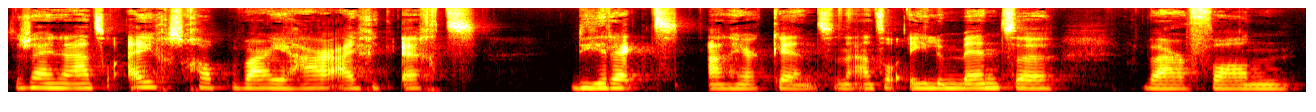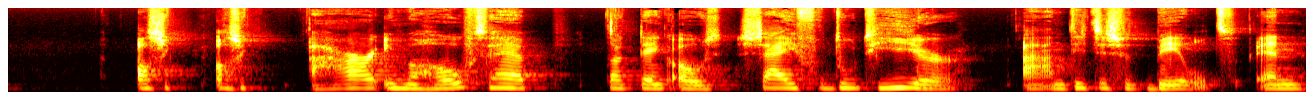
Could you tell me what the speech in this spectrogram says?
Er zijn een aantal eigenschappen waar je haar eigenlijk echt direct aan herkent. Een aantal elementen waarvan als ik, als ik haar in mijn hoofd heb, dat ik denk, oh, zij voldoet hier aan. Dit is het beeld. En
